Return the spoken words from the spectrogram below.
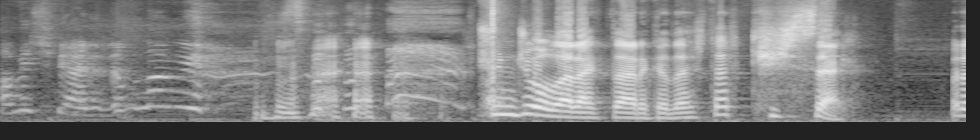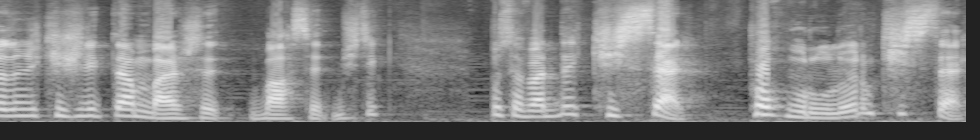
Ama hiçbir yerde de bulamıyorum. Üçüncü olarak da arkadaşlar kişisel. Biraz önce kişilikten bahset- bahsetmiştik. Bu sefer de kişisel. Çok vurguluyorum kişisel.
